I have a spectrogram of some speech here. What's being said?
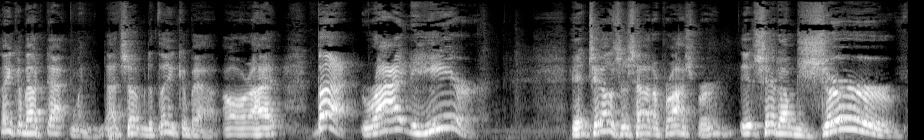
Think about that one. That's something to think about, all right? But right here, it tells us how to prosper. It said, observe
